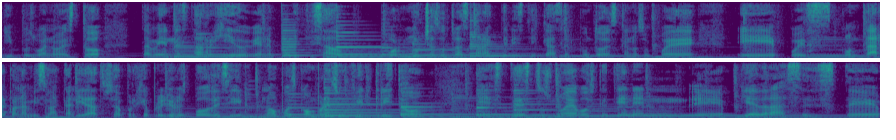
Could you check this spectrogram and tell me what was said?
Y pues bueno, esto también está regido y viene politizado por muchas otras características. El punto es que no se puede eh, pues contar con la misma calidad. O sea, por ejemplo, yo les puedo decir, no, pues cómprense un filtrito, este, estos nuevos que tienen eh, piedras este,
